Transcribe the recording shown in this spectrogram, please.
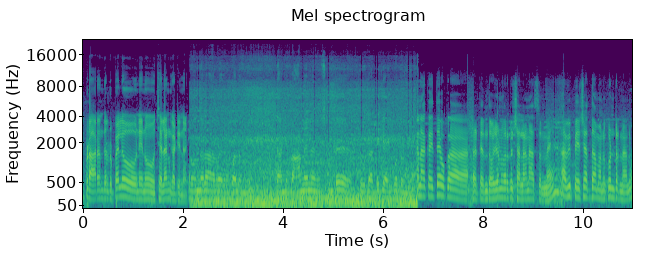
ఇప్పుడు ఆరు వందల రూపాయలు నేను చలాన్ కట్టిన. రెండు వందల అరవై రూపాయలు ఉంది. దాన్ని ఇప్పుడు ఆన్లైన్లో చూసుకుంటే టూ థర్టీకి అయిపోతుంది. నాకైతే ఒక టెన్ థౌజండ్ వరకు చలానాస్ ఉన్నాయి. అవి పే చేద్దాం అనుకుంటున్నాను.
